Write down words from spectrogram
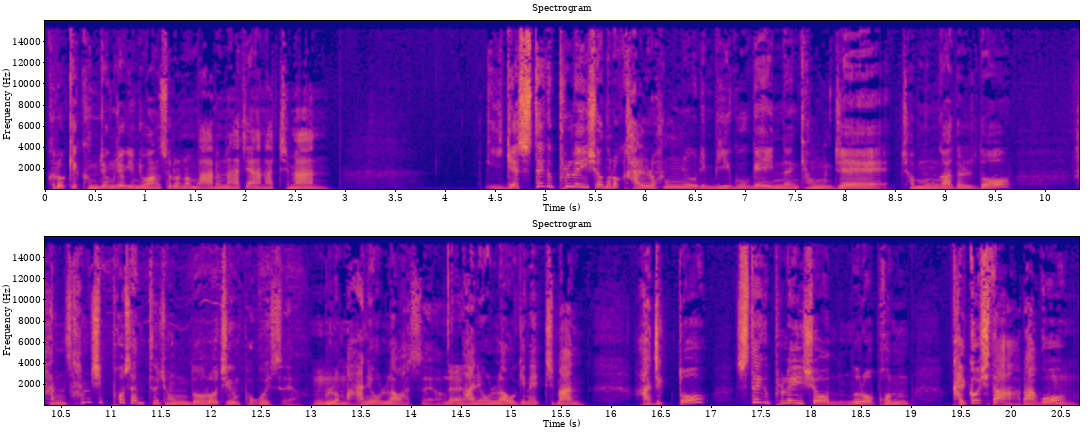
그렇게 긍정적인 뉘앙스로는 말은 하지 않았지만 이게 스태그플레이션으로 갈 확률이 미국에 있는 경제 전문가들도 한 30% 정도로 지금 보고 있어요. 물론 음. 많이 올라왔어요. 네. 많이 올라오긴 했지만 아직도 스태그플레이션으로 본 갈 것이다라고 음.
